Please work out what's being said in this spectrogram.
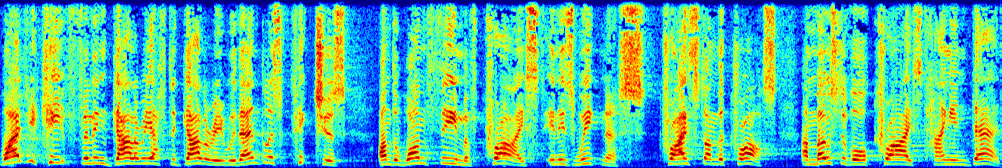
Why do you keep filling gallery after gallery with endless pictures on the one theme of Christ in his weakness, Christ on the cross, and most of all, Christ hanging dead?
